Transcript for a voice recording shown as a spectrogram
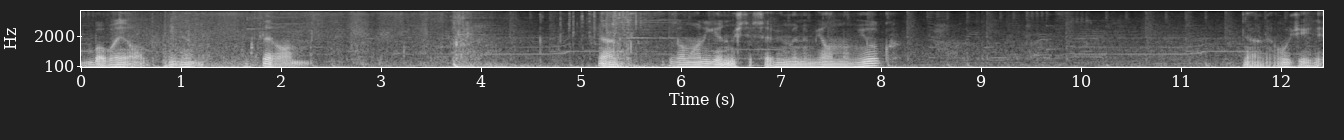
babayı aldık yine. Devam. Yani zamanı gelmişti sevinmenin bir anlamı yok. Yani hocayı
